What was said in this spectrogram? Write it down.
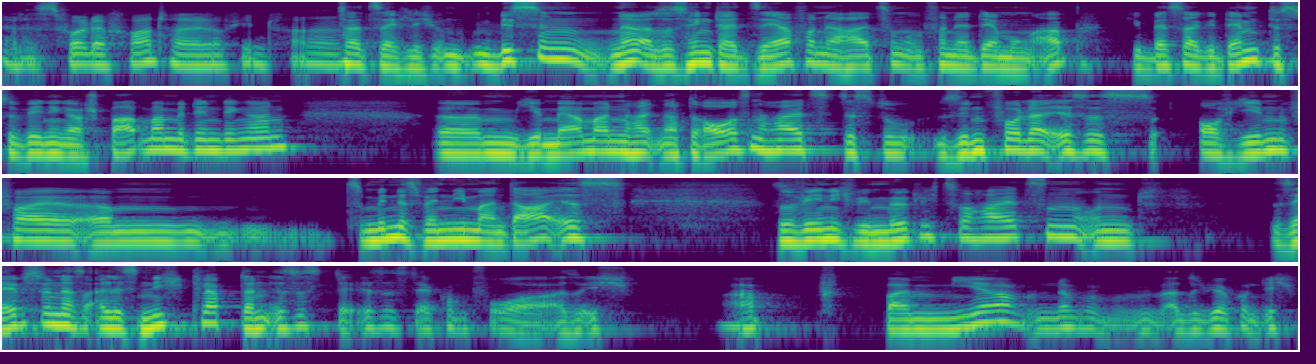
Ja, das ist voll der Vorteil auf jeden Fall. Tatsächlich. Und ein bisschen, ne, also es hängt halt sehr von der Heizung und von der Dämmung ab. Je besser gedämmt, desto weniger spart man mit den Dingern. Ähm, je mehr man halt nach draußen heizt, desto sinnvoller ist es auf jeden Fall, ähm, zumindest wenn niemand da ist, so wenig wie möglich zu heizen. Und selbst wenn das alles nicht klappt, dann ist es, ist es der Komfort. Also ich habe bei mir, ne, also Jörg und ich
